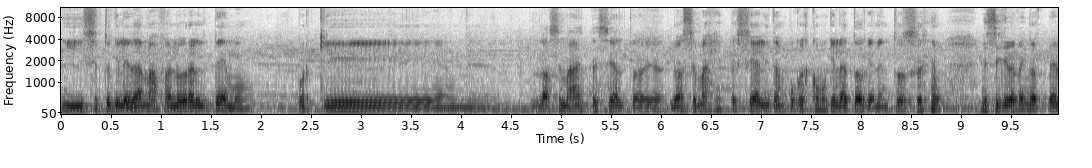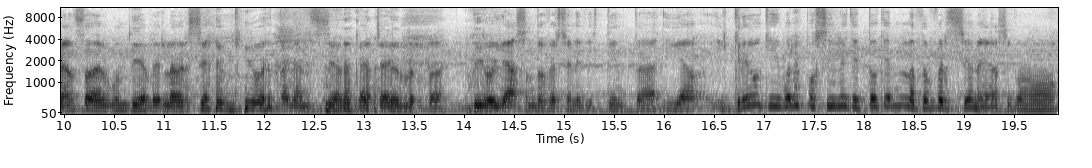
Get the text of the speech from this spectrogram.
Y siento que le da más valor al demo, porque mm, Lo hace más especial todavía. lo hace más especial y tampoco es como que la toquen. Entonces, ni siquiera tengo esperanza de algún día ver la versión en vivo de esta canción, ¿cachai? Es verdad. Digo, ya, son dos versiones distintas y, ya- y creo que igual es posible que toquen las dos versiones, así como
